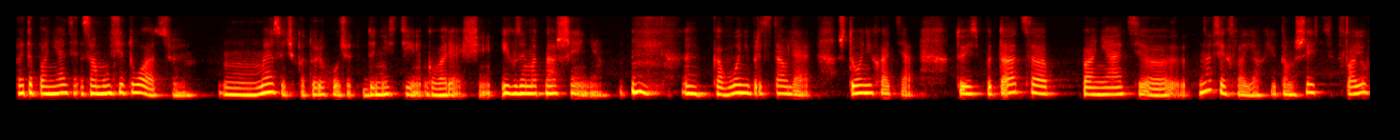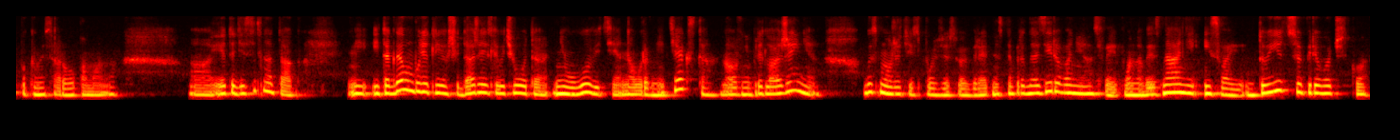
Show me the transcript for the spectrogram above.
это понять саму ситуацию, месседж, который хочет донести говорящий, их взаимоотношения, кого они представляют, что они хотят. То есть пытаться понять э, на всех слоях. И там шесть слоев по комиссару, по-моему. А, и это действительно так. И, и тогда вам будет легче, даже если вы чего-то не уловите на уровне текста, на уровне предложения, вы сможете, используя свое вероятностное прогнозирование, свои фоновые знания и свою интуицию переводческую,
